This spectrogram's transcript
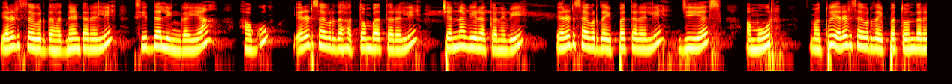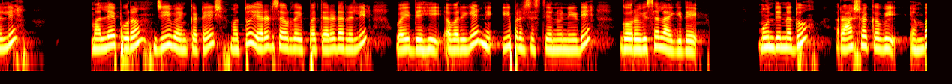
ಎರಡು ಸಾವಿರದ ಹದಿನೆಂಟರಲ್ಲಿ ಸಿದ್ಧಲಿಂಗಯ್ಯ ಹಾಗೂ ಎರಡು ಸಾವಿರದ ಹತ್ತೊಂಬತ್ತರಲ್ಲಿ ಚೆನ್ನವೀರ ಕಣವಿ ಎರಡು ಸಾವಿರದ ಇಪ್ಪತ್ತರಲ್ಲಿ ಜಿ ಎಸ್ ಅಮೂರ್ ಮತ್ತು ಎರಡು ಸಾವಿರದ ಇಪ್ಪತ್ತೊಂದರಲ್ಲಿ ಮಲ್ಲೇಪುರಂ ಜಿ ವೆಂಕಟೇಶ್ ಮತ್ತು ಎರಡು ಸಾವಿರದ ಇಪ್ಪತ್ತೆರಡರಲ್ಲಿ ವೈದೇಹಿ ಅವರಿಗೆ ಈ ಪ್ರಶಸ್ತಿಯನ್ನು ನೀಡಿ ಗೌರವಿಸಲಾಗಿದೆ. ಮುಂದಿನದು ರಾಷ್ಟ್ರಕವಿ ಎಂಬ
